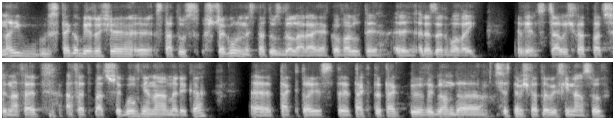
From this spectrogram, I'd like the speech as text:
No i z tego bierze się status, szczególny status dolara jako waluty rezerwowej, więc cały świat patrzy na Fed, a Fed patrzy głównie na Amerykę. Tak to jest, tak, to, tak wygląda system światowych finansów.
